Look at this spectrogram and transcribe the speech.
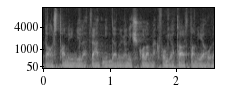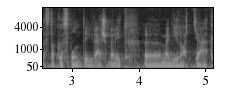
tartani, illetve hát minden olyan iskola meg fogja tartani, ahol ezt a központi írásbelit megiratják.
